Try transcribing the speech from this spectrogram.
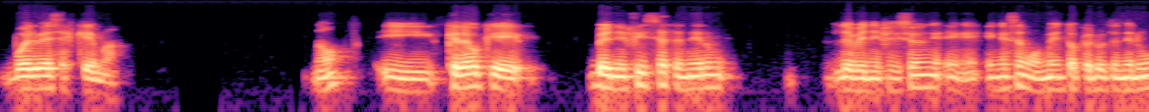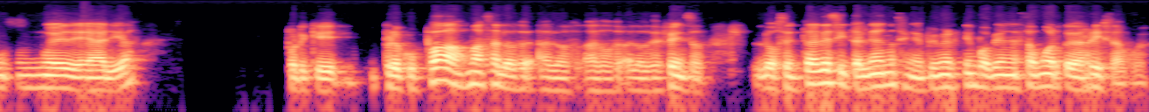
Vuelve ese esquema. ¿No? Y creo que beneficia tener le benefició en, ese momento a Perú tener un, 9 de área, porque preocupaba más a los, a, los, a, los, a los defensas. Los centrales italianos en el primer tiempo habían estado muertos de risa, pues.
